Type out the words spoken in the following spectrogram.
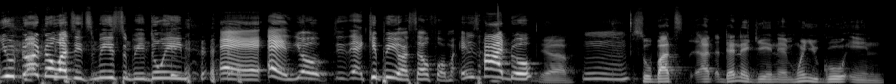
you don't know what it means to be doing. Eh, hey, yo, eh, keeping yourself from. It's hard though. Yeah. Mm. So, but uh, then again, and when you go in,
